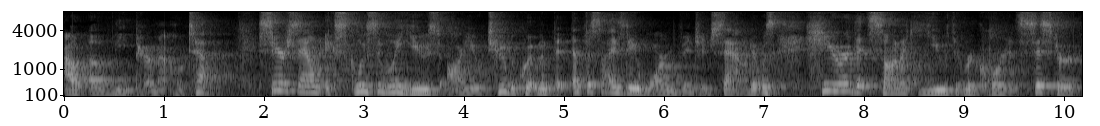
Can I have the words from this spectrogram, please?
out of the Paramount Hotel. Sear Sound exclusively used audio tube equipment that emphasized a warm vintage sound. It was here that Sonic Youth recorded Sister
